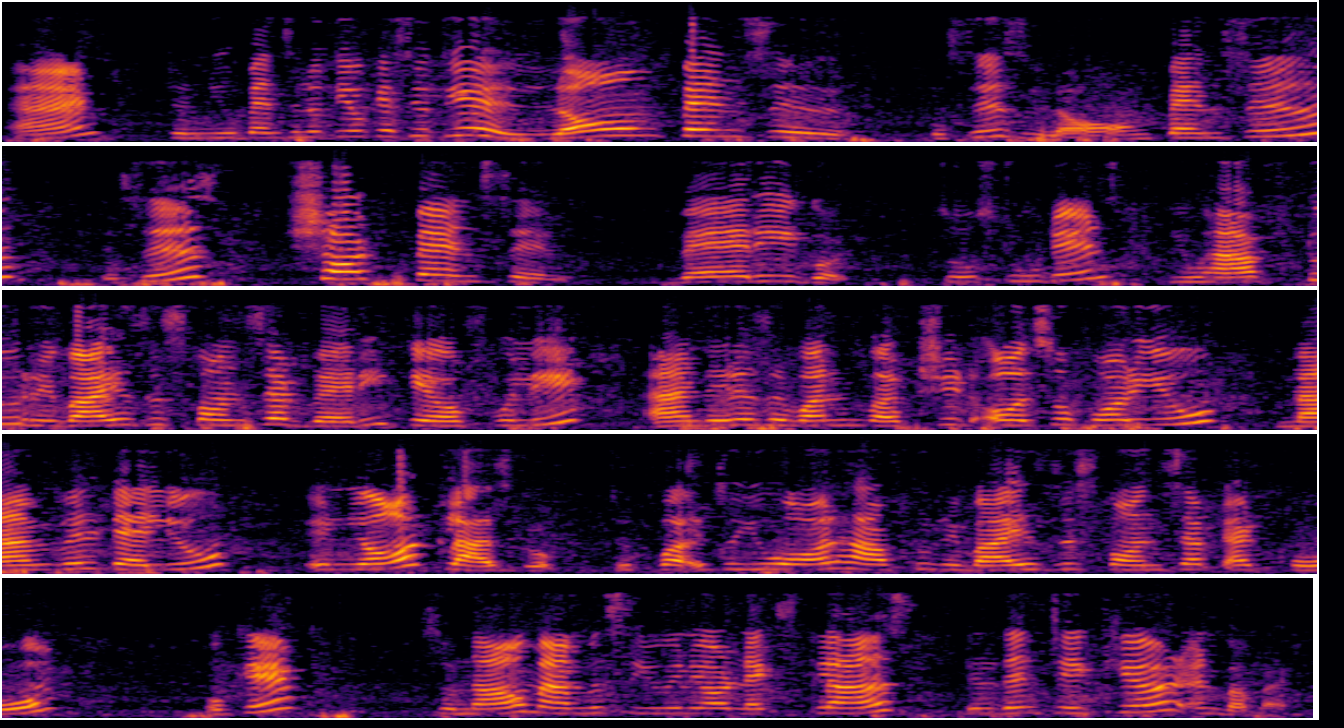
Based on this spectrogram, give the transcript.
एंड जो न्यू पेंसिल होती है, वो कैसी होती है? Long pencil this is long pencil this is short pencil very good so student you have to revise this concept very carefully and there is a one worksheet also for you ma'am will tell you in your class group. So, so you all have to revise this concept at home. Okay? So now ma'am will see you in your next class. Till then take care and bye bye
